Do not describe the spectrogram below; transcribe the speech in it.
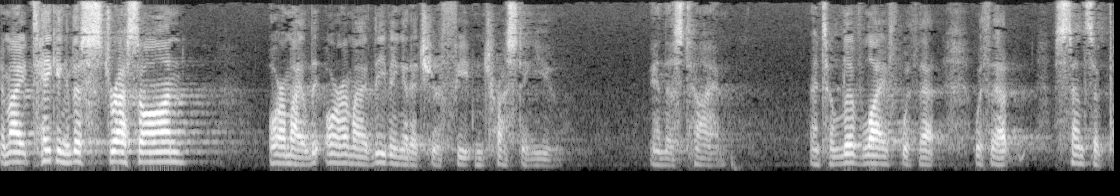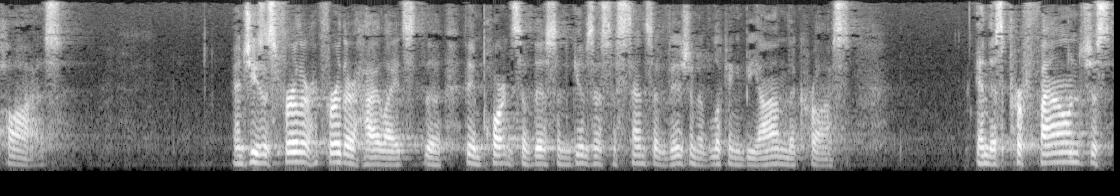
Am I taking this stress on or am I, or am I leaving it at your feet and trusting you? in this time and to live life with that, with that sense of pause. And Jesus further, further highlights the, the importance of this and gives us a sense of vision of looking beyond the cross. In this profound, just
